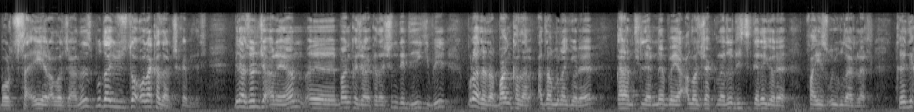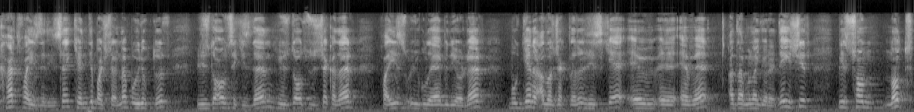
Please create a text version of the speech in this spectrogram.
borçsa eğer alacağınız bu da yüzde ona kadar çıkabilir. Biraz önce arayan e, bankacı arkadaşın dediği gibi burada da bankalar adamına göre garantilerine veya alacakları risklere göre faiz uygularlar. Kredi kart faizleri ise kendi başlarına buyruktur. Yüzde 18'den yüzde 33'e kadar faiz uygulayabiliyorlar. Bu gene alacakları riske ev, e, eve adamına göre değişir. Bir son not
